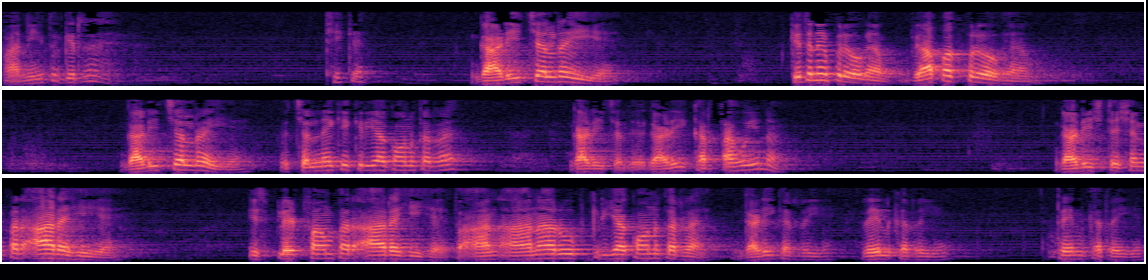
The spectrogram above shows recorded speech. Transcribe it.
पानी तो गिर रहा है। ठीक है। गाड़ी चल रही है। कितने प्रयोग हैं व्यापक प्रयोग हैं हम गाड़ी चल रही है तो चलने की क्रिया कौन कर रहा है? गाड़ी चल रही है। गाड़ी करता हुई ना? गाड़ी स्टेशन पर आ रही है इस प्लेटफॉर्म पर आ रही है तो आन, आना रूप क्रिया कौन कर रहा है? गाड़ी कर रही है रेल कर रही है ट्रेन कर रही है।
